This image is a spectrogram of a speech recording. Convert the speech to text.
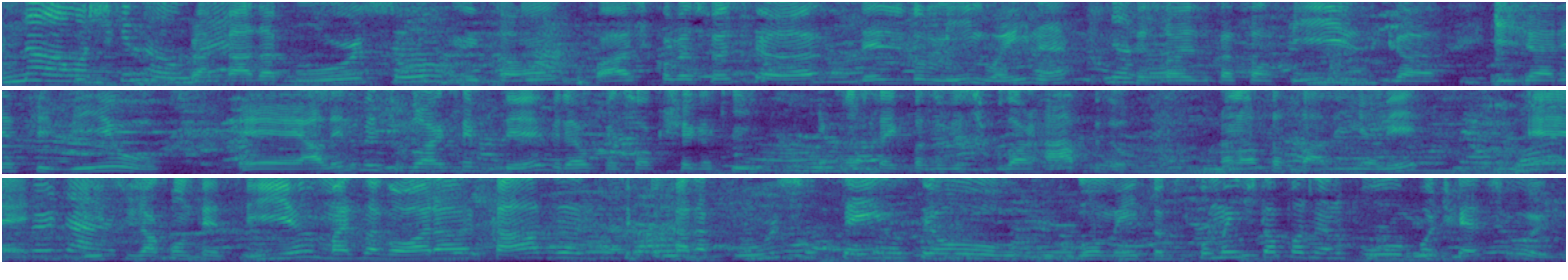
Não, acho que não. Para né? cada curso, então acho que começou esse ano, desde domingo aí, né? Uhum. Pessoal de educação física, engenharia civil, é, além do vestibular que sempre teve, né? O pessoal que chega aqui e consegue fazer o vestibular rápido na nossa salinha ali. É, verdade. isso já acontecia, mas agora cada, cada curso tem o teu momento aqui, como a gente está fazendo pro podcast hoje.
